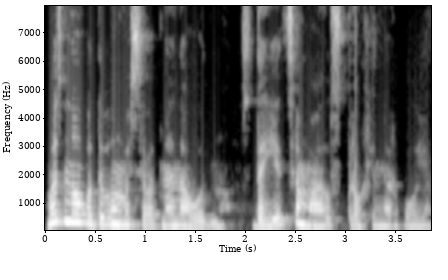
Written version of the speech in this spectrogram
Ми знову дивимося одне на одного. Здається, Майлз трохи нервує.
